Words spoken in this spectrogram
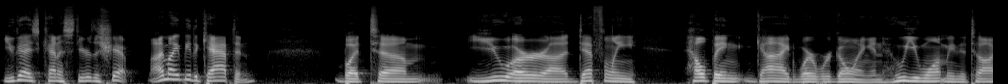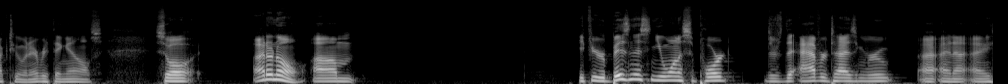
You guys kind of steer the ship. I might be the captain, but um, you are uh, definitely helping guide where we're going and who you want me to talk to and everything else. So I don't know. Um, if you're a business and you want to support, there's the advertising route, uh, and I,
